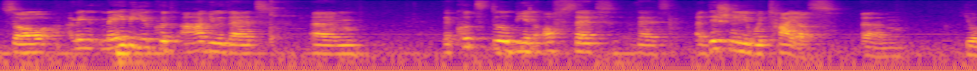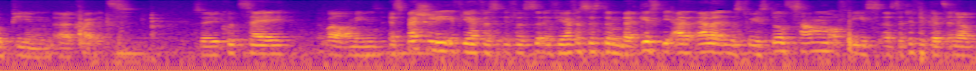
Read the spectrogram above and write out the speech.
So, I mean, maybe you could argue that um, there could still be an offset that additionally retires um, European uh, credits. So you could say, well, I mean, especially if you have a, if, a, if you have a system that gives the airline industry still some of these uh, certificates in a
